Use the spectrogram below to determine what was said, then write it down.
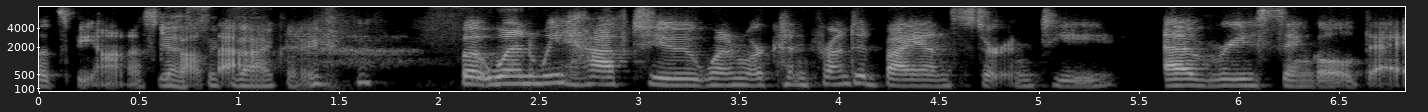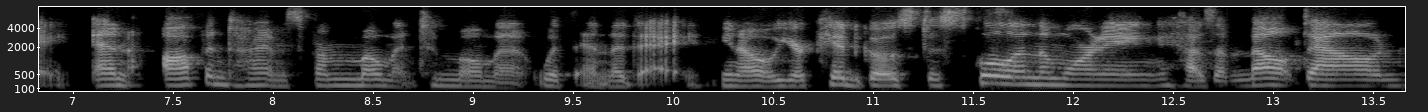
let's be honest yes, about that. Exactly. but when we have to, when we're confronted by uncertainty every single day, and oftentimes from moment to moment within the day, you know, your kid goes to school in the morning, has a meltdown,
